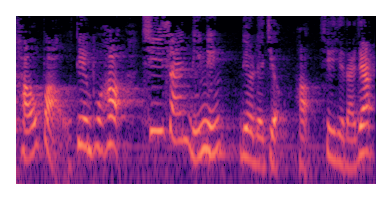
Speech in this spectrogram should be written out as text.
淘宝店铺号七三零零六六九。好，谢谢大家。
